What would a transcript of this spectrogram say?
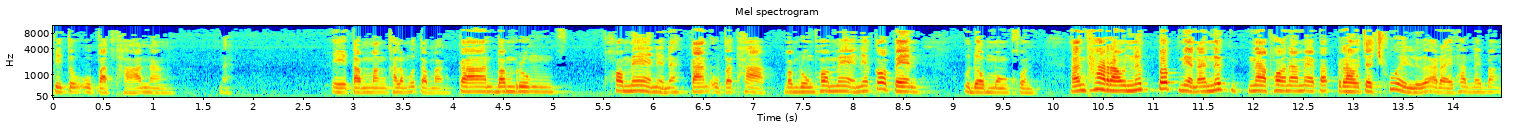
ปิตุอุปัฏฐานังนะเอตัมมังคลมุตตมัง การบำรุงพ่อแม่เนี่ยนะการอุปถากบำรุงพ่อแม่เนี่ยก็เป็นอุดมมงคลอันถ้าเรานึกปุ๊บเนี่ยนะนึกหน้าพ่อหน้าแม่ปั๊บเราจะช่วยเหลืออะไรท่านได้บ้าง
